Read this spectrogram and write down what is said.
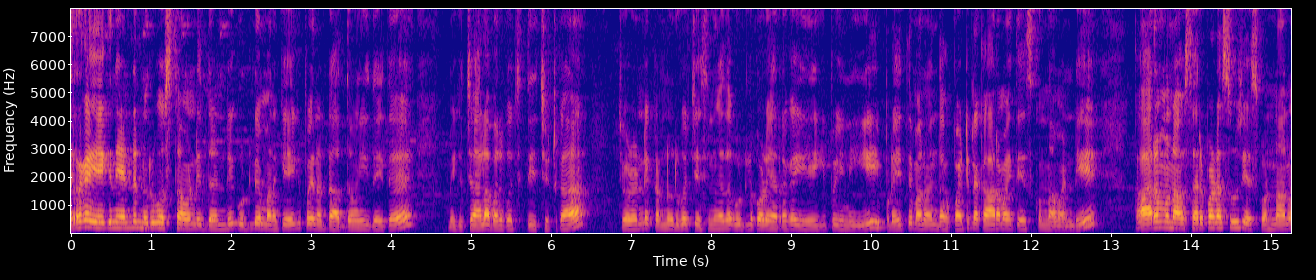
ఎర్రగా ఏగినాయి అంటే నురుగు వస్తూ ఉండిద్దండి. గుడ్లు మనకి ఏగిపోయినట్టు అర్థం. ఇదైతే మీకు చాలా పనికి వచ్చింది చిట్కా. చూడండి ఇక్కడ నురుగు వచ్చేసింది కదా గుడ్లు కూడా ఎర్రగా ఏగిపోయినాయి. ఇప్పుడైతే మనం ఇందాక పట్టిన కారం అయితే వేసుకుందామండి. కారం నాకు సరిపడా సూ చేసుకుంటున్నాను.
